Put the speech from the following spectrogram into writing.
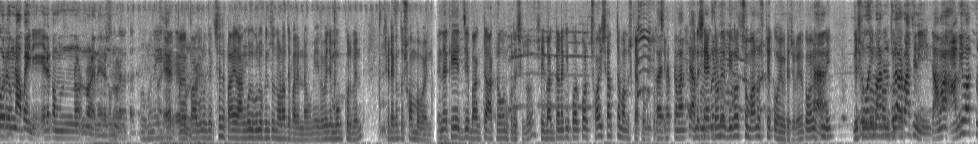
ওরকম না পাইনি এরকম নড়ে না এরকম নড়ে মানে পা- পাগুলো দেখছেন পায়ের আঙ্গুলগুলো কিন্তু নড়াতে পারেন না উনি। এইভাবে যে মুভ করবেন সেটা কিন্তু সম্ভব হয় না। এনাকে যে বাঘটা আক্রমণ করেছিল সেই বাঘটা নাকি পরপর ছয় সাতটা মানুষকে আক্রমণ করেছে। মানে সে এক ধরনের। বিভৎস মানুষ খেকো হয়ে উঠেছিল। এরকম আমি হ্যাঁ। শুনি যে সুন্দরবন অঞ্চলে আমি মাত্র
